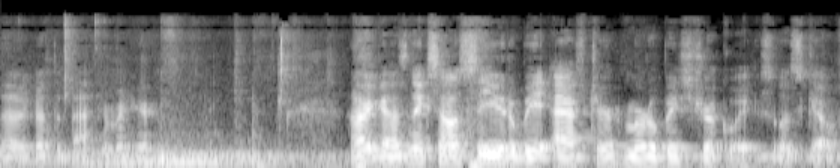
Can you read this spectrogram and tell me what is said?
Uh, got the bathroom right here. All right, guys, next time I'll see you, it'll be after Myrtle Beach Truck Week, so let's go.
